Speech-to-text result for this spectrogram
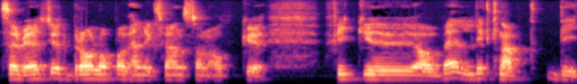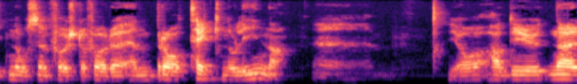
serverades ju ett bra lopp av Henrik Svensson och fick ju ja, väldigt knappt dit nosen först och före en bra technolina. Eh, jag hade ju, när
